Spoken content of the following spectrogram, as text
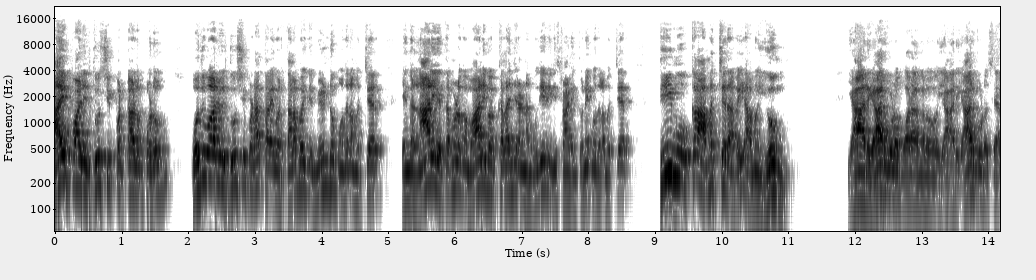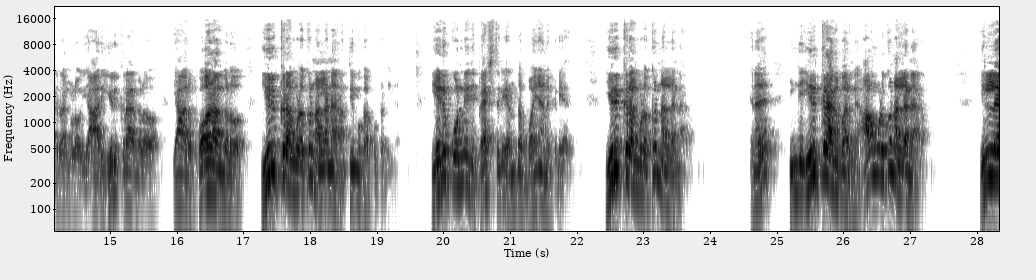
தாய்ப்பாலில் தூசிப்பட்டாலும் படும் பொது வாழ்வில் தூசிப்படா தலைவர் தளபதி மீண்டும் முதலமைச்சர் எங்கள் நாளைய தமிழகம் வாலிப கலைஞர் அண்ணன் உதயநிதி ஸ்டாலின் துணை முதலமைச்சர் திமுக அமைச்சரவை அமையும். யார் யார் கூட போகிறாங்களோ யார் யார் கூட சேர்றாங்களோ யார் இருக்கிறாங்களோ யார் போகிறாங்களோ இருக்கிறவங்களுக்கும் நல்ல நேரம் திமுக கூட்டணியில். எனக்கு ஒன்று இது பேசுறது எந்த பயம் எனக்கு கிடையாது. இருக்கிறவங்களுக்கும் நல்ல நேரம். என்னது? இங்கே இருக்கிறாங்க பாருங்க அவங்களுக்கும் நல்ல நேரம். இல்லை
